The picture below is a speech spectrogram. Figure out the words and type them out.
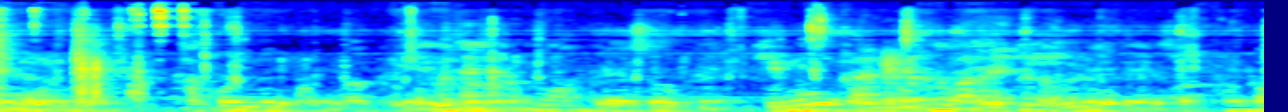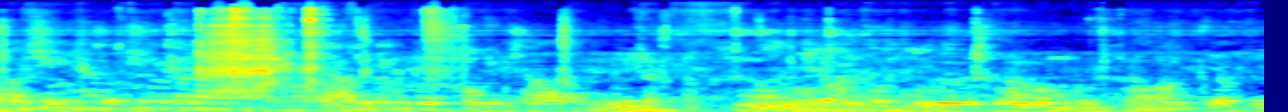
행동을 갖고 있는 그래요. 그래서 김웅 부분에 대해서 평가하시는 점은 대한민국 검찰이 어, 이런 분들도 어, 여기 이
